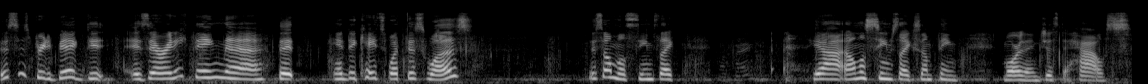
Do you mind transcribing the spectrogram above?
This is pretty big. Did, is there anything uh, that indicates what this was? This almost seems like, yeah, it almost seems like something more than just a house.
